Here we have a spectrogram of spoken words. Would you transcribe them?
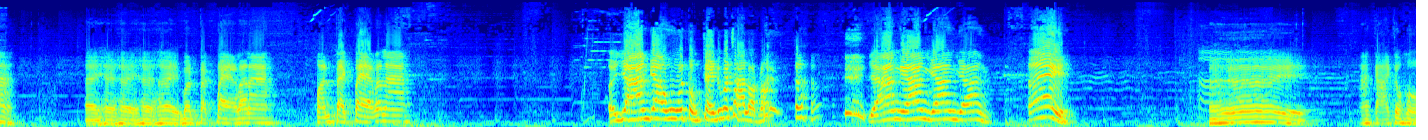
ล่ะเฮ้ยเฮ้ยเฮ้ยเฮ้ยมันแปลกๆแล้วนะมันแปลกแปลกแล้วนะยยางยางโอ้ตกใจนึกว่าชาหลอดมายางยางยางยางเฮ้ยเฮ้ยหน้ากายก็พอ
